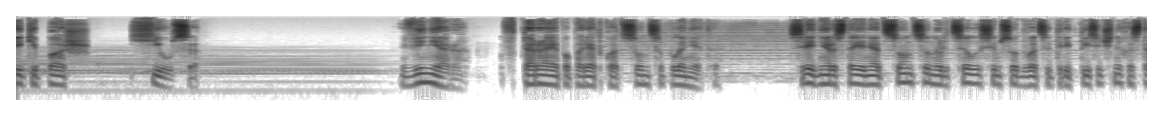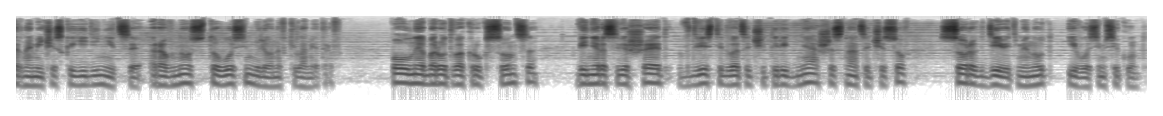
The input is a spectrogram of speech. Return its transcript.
Экипаж Хиуса. Венера. Вторая по порядку от Солнца планета. Среднее расстояние от Солнца 0,723 тысячных астрономической единицы, равно 108 миллионов километров. Полный оборот вокруг Солнца Венера совершает в 224 дня 16 часов 49 минут и 8 секунд.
